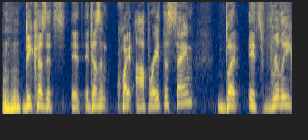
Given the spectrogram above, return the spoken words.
mm-hmm. because it's it, it doesn't quite operate the same, but it's really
